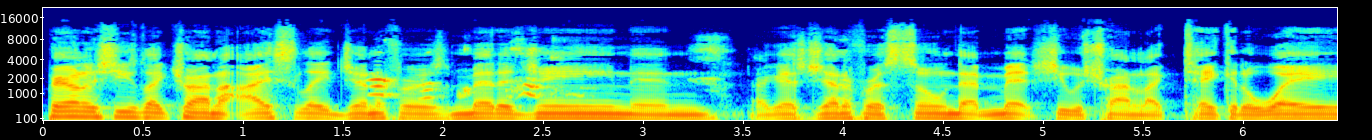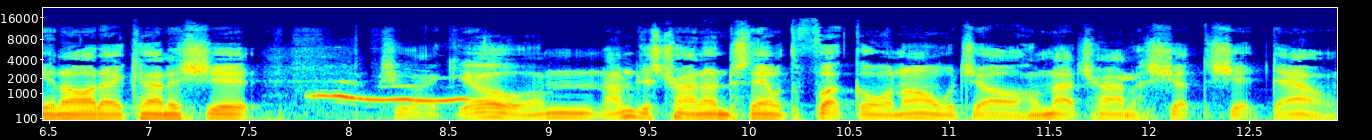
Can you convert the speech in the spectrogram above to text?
apparently she's like trying to isolate Jennifer's metagene, and I guess Jennifer assumed that meant she was trying to like take it away and all that kind of shit. She's like, "Yo, I'm I'm just trying to understand what the fuck going on with y'all. I'm not trying to shut the shit down."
